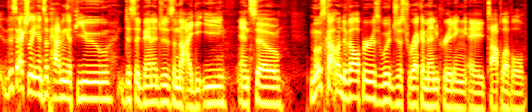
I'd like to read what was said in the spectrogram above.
this actually ends up having a few disadvantages in the IDE. And so most Kotlin developers would just recommend creating a top level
